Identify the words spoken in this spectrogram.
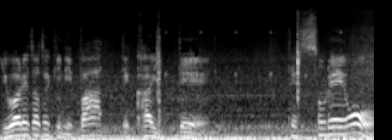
言われた時にバーって書いてでそれを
